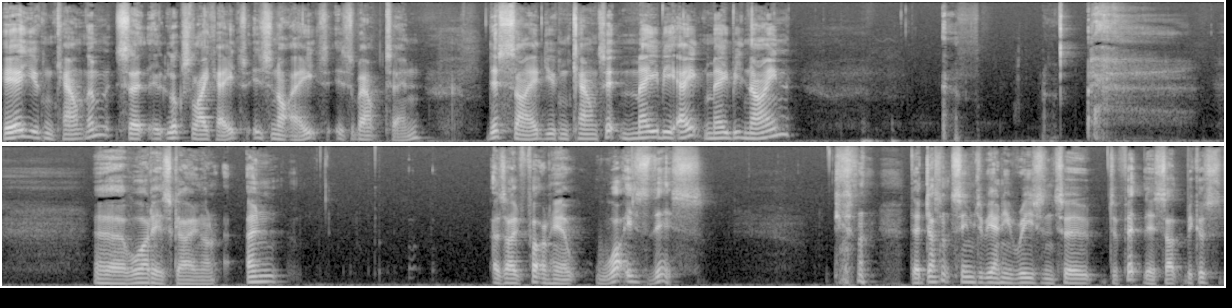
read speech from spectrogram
Here you can count them. So it looks like eight. It's not eight. It's about ten. This side you can count it. Maybe eight. Maybe nine. uh, what is going on? And as I've put on here, what is this? there doesn't seem to be any reason to, to fit this up because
